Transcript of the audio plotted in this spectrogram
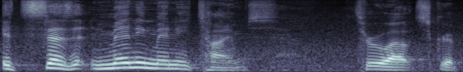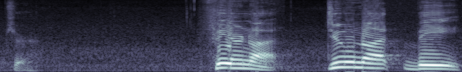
It says it many, many times throughout Scripture. Fear not. Do not be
